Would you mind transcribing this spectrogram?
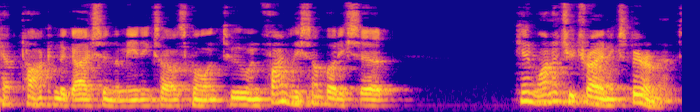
kept talking to guys in the meetings I was going to, and finally somebody said, "Ken, why don't you try an experiment?"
